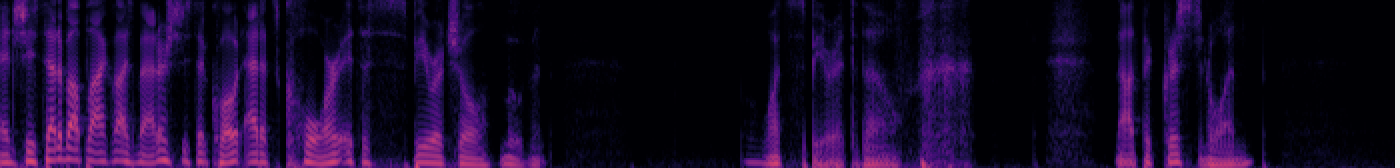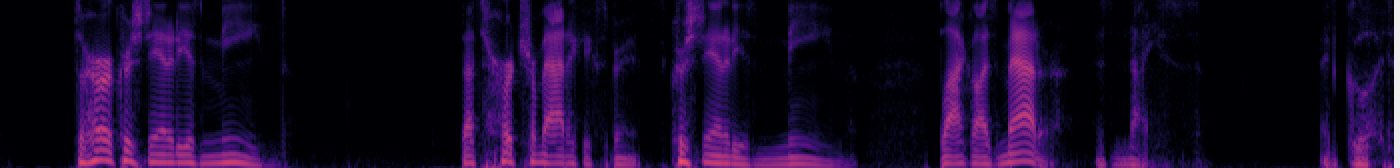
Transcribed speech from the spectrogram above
and she said about Black Lives Matter. She said, "quote At its core, it's a spiritual movement." What spirit, though? Not the Christian one. To her, Christianity is mean. That's her traumatic experience. Christianity is mean. Black Lives Matter is nice and good.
